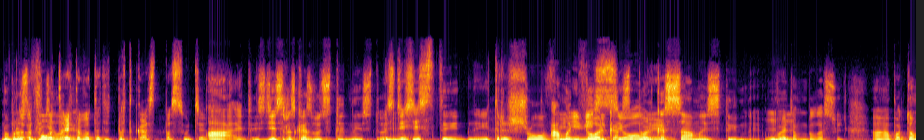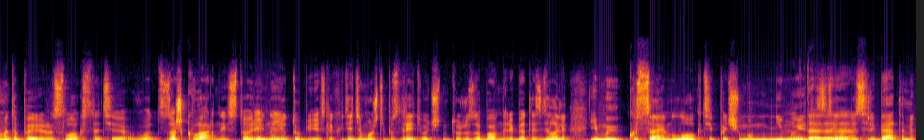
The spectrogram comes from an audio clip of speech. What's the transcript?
Мы Ну, просто это вот, делали- это вот этот подкаст, по сути. А, это, здесь рассказывают стыдные истории? Здесь и стыдно, и трешовый, А мы и только, только самые стыдные. В Мгм. этом была суть. А потом это переросло, кстати, вот зашкварные истории на Мгм. Ютубе. Если хотите, можете посмотреть. Очень тоже забавно ребята сделали. И мы кусаем локти, почему не мы это Да-да-да. сделали с ребятами.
